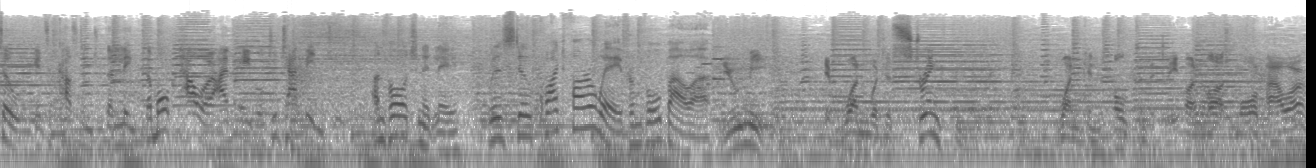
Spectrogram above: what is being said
soul gets accustomed to the link, the more power I'm able to tap into. Unfortunately, we're still quite far away from full power. You mean, if one were to strengthen the link, one can ultimately unlock more power?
